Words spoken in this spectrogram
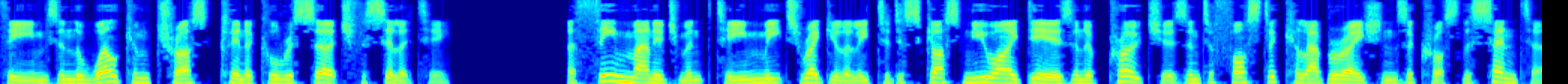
themes and the Wellcome Trust Clinical Research Facility. A theme management team meets regularly to discuss new ideas and approaches and to foster collaborations across the center.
